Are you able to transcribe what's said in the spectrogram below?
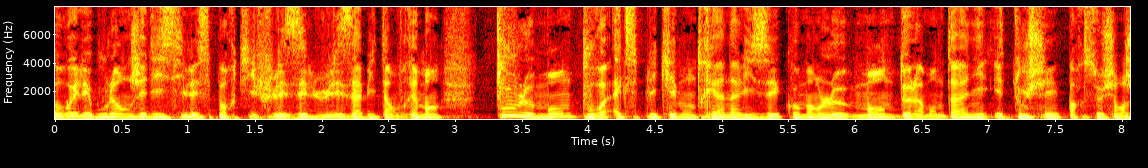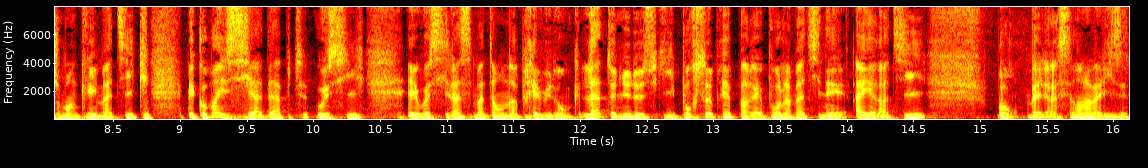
forêt, les boulangers d'ici, les sportifs, les élus, les habitants, vraiment tout le monde pour expliquer, montrer, analyser comment le monde de la montagne est touché par ce changement climatique, mais comment il s'y adapte aussi. Et voici là, ce matin, on a prévu donc la tenue de ski pour se préparer pour la matinée à Irati. Bon, ben, elle est restée dans la valise.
